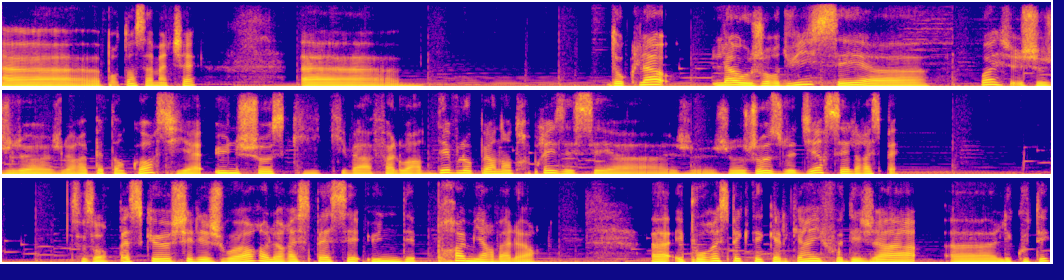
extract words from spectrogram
euh, pourtant ça matchait. donc là, là aujourd'hui, c'est ouais, je, le, répète encore, s'il y a une chose qui, qui, va falloir développer en entreprise, et c'est, j'ose le dire, c'est le respect. C'est ça. Parce que chez les joueurs, le respect, c'est une des premières valeurs. Euh, et pour respecter quelqu'un, il faut déjà euh, l'écouter.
